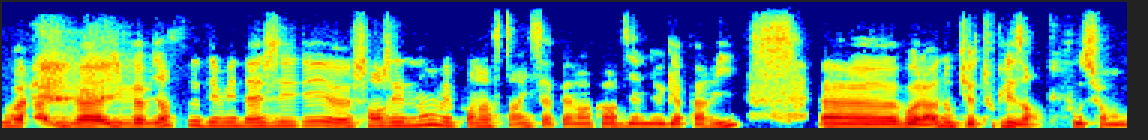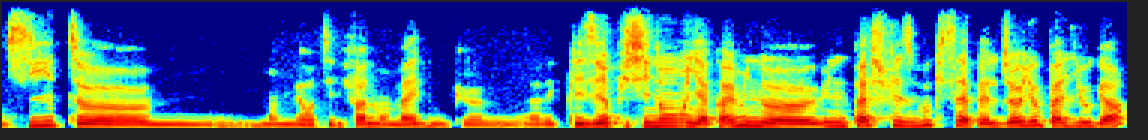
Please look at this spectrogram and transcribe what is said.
Voilà, il va, il va bientôt déménager, euh, changer de nom, mais pour l'instant, il s'appelle encore Diane Yoga Paris. Euh, voilà, donc il y a toutes les infos sur mon site, euh, mon numéro de téléphone, mon mail, donc avec plaisir. Puis sinon, il y a quand même une, une page Facebook qui s'appelle Joy Opal Yoga,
